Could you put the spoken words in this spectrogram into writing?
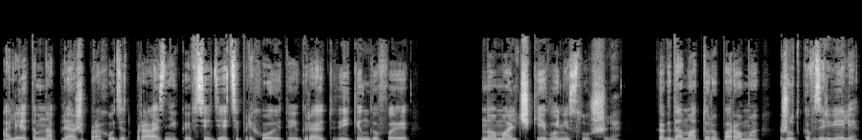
А летом на пляже проходит праздник, и все дети приходят и играют викингов, и... Но мальчики его не слушали. Когда моторы парома жутко взревели,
